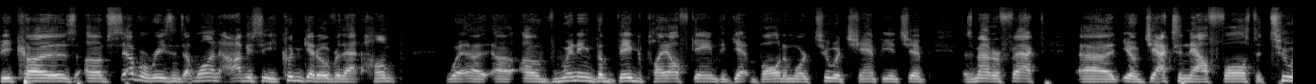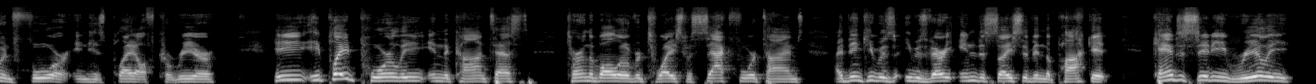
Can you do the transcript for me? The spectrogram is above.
because of several reasons. At one, obviously, he couldn't get over that hump uh, uh, of winning the big playoff game to get Baltimore to a championship. As a matter of fact, uh, you know Jackson now falls to two and four in his playoff career. He he played poorly in the contest, turned the ball over twice, was sacked four times. I think he was he was very indecisive in the pocket. Kansas City really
